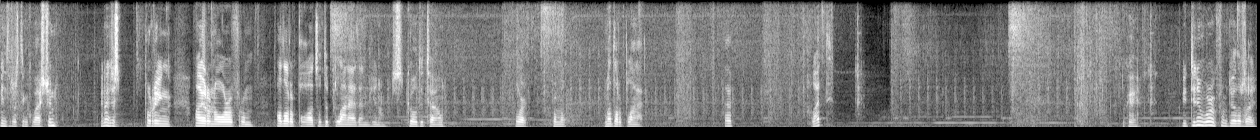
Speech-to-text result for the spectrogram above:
Interesting question. Can I just bring iron ore from other parts of the planet and, you know, just go to town? Or from another planet? That... What? Okay. It didn't work from the other side.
